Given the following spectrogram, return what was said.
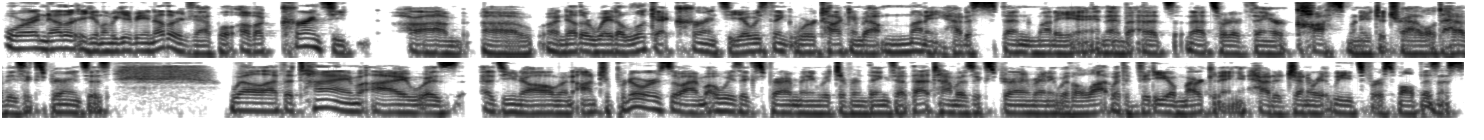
Or another, let me give you another example of a currency, um, uh, another way to look at currency. You always think we're talking about money, how to spend money and that's, that sort of thing, or cost money to travel to have these experiences. Well, at the time, I was, as you know, I'm an entrepreneur, so I'm always experimenting with different things. At that time, I was experimenting with a lot with video marketing and how to generate leads for a small business.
